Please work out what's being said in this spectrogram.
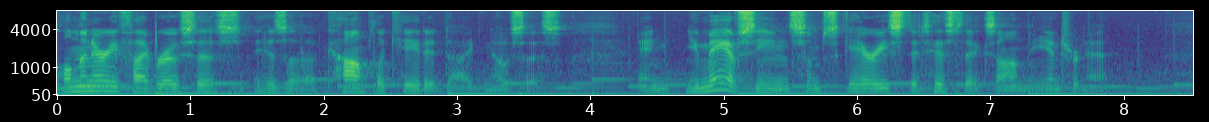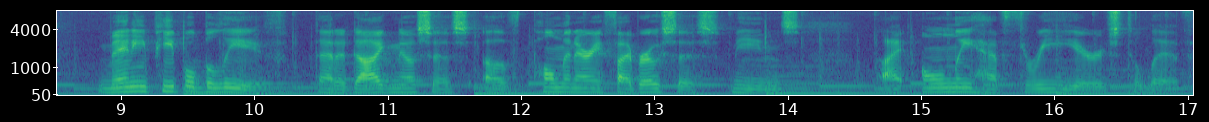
Pulmonary fibrosis is a complicated diagnosis, and you may have seen some scary statistics on the internet. Many people believe that a diagnosis of pulmonary fibrosis means I only have three years to live.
